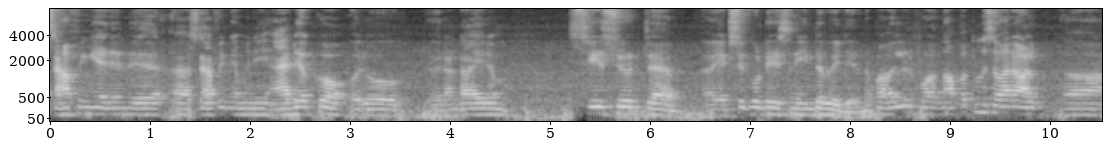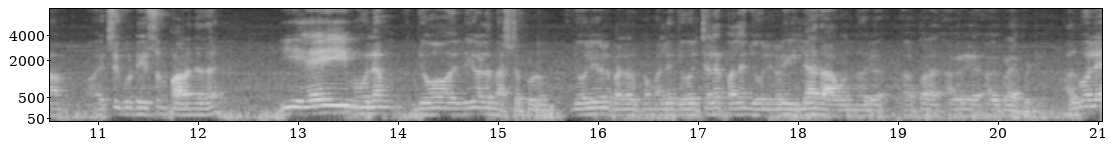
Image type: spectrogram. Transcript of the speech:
staffing agent staffing company Adecco ഒരു രണ്ടായിരം സി സ്യൂട്ട് എക്സിക്യൂട്ടീവ്സിന് ഇന്റർവ്യൂ ചെയ്തിരുന്നു. അപ്പോൾ അതിലൊരു നാൽപ്പത്തൊന്ന് ശതമാനം ആൾ എക്സിക്യൂട്ടീവ്സും പറഞ്ഞത് ഈ എ ഐ മൂലം ജോലികൾ നഷ്ടപ്പെടും. ജോലികൾ പലർക്കും അല്ലെങ്കിൽ ജോലി ചില പല ജോലികളും ഇല്ലാതാവുന്ന ഒരു അവർ അഭിപ്രായപ്പെട്ടിരുന്നു അതുപോലെ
